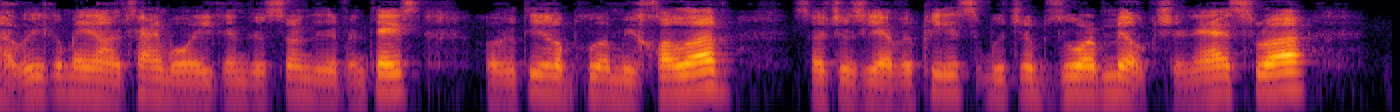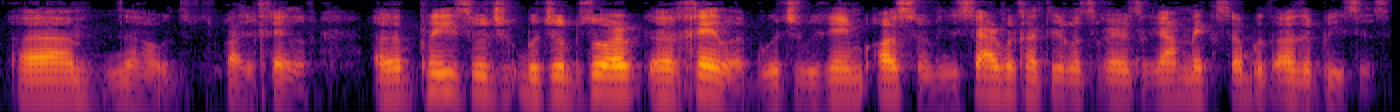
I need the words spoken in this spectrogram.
You can make on a timer where you can discern the different tastes. Such as you have a piece which absorb milk. Shenasra, um, no, it's probably chalev. A piece which which absorbed uh, chalev, which became awesome. The sarm katilas got mixed up with other pieces.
